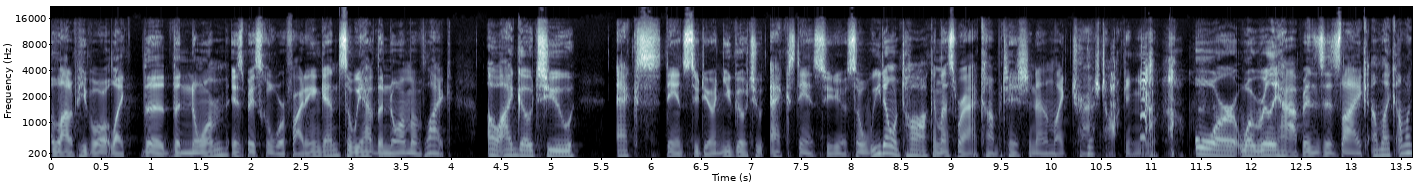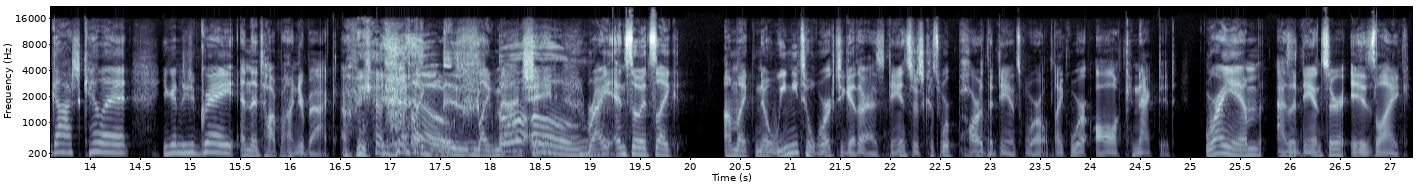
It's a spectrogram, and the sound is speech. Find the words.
a lot of people like the the norm is basically what we're fighting against. So we have the norm of like, oh, I go to X dance studio and you go to X dance studio. So we don't talk unless we're at a competition and I'm like trash talking you. or what really happens is like, I'm like, oh my gosh, kill it. You're gonna do great. And then talk behind your back. like, it's oh. like mad shade. Right. And so it's like, I'm like, no, we need to work together as dancers because we're part of the dance world. Like we're all connected. Where I am as a dancer is like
